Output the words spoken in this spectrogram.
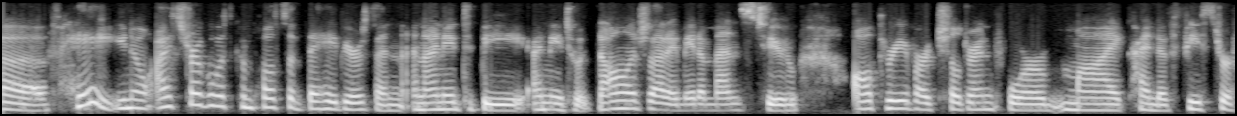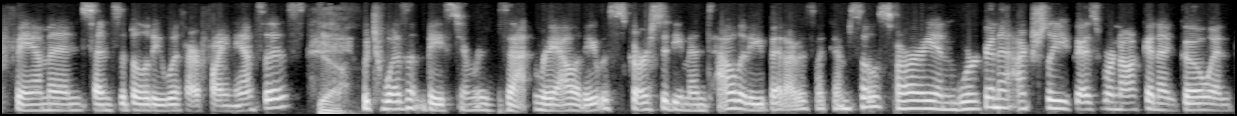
of hey you know i struggle with compulsive behaviors and and i need to be i need to acknowledge that i made amends to all three of our children for my kind of feast or famine sensibility with our finances yeah. which wasn't based in re- reality it was scarcity mentality but i was like i'm so sorry and we're going to actually you guys we're not going to go and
